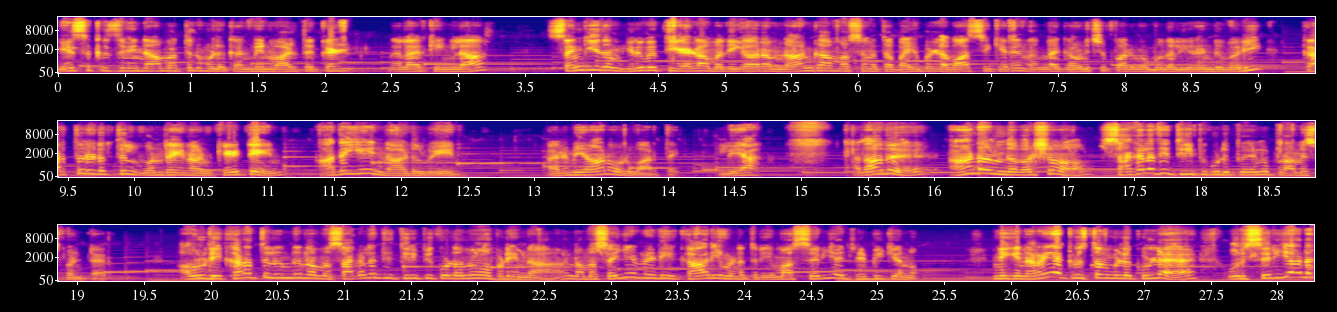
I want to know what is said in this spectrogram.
இயேசு கிறிஸ்துவின் நாமத்தில் உங்களுக்கு அன்பின் வாழ்த்துக்கள். நல்லா இருக்கீங்களா? சங்கீதம் இருபத்தி ஏழாம் அதிகாரம் நான்காம் வசனத்தை பைபிள்ல வாசிக்கிறேன். நல்லா கவனிச்சு பாருங்க முதல் இரண்டு வரி. கர்த்தரிடத்தில் ஒன்றை நான் கேட்டேன் அதையே நாடுவேன். அருமையான ஒரு வார்த்தை இல்லையா? அதாவது ஆண்டவர் இந்த வருஷம் சகலத்தை திருப்பி கொடுப்பேன்னு ப்ராமிஸ் பண்ணிட்டார். அவருடைய கரத்திலிருந்து நம்ம சகலத்தை திருப்பி கொள்ளணும் அப்படின்னா நம்ம செய்ய வேண்டிய காரியம் என்ன தெரியுமா? சரியா ஜெபிக்கணும். இன்னைக்கு நிறைய கிறிஸ்தவங்களுக்குள்ள ஒரு சரியான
